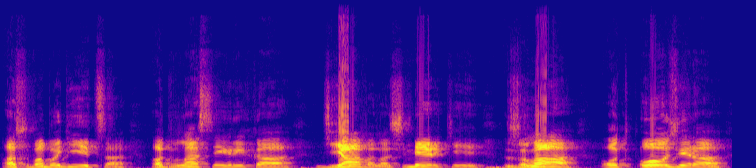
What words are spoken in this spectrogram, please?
освободиться от власти греха, дьявола, смерти, зла, от озера,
